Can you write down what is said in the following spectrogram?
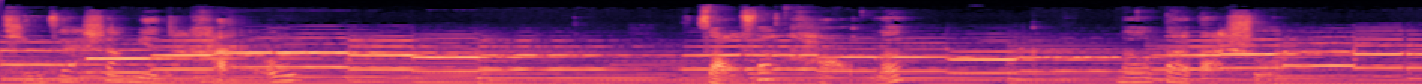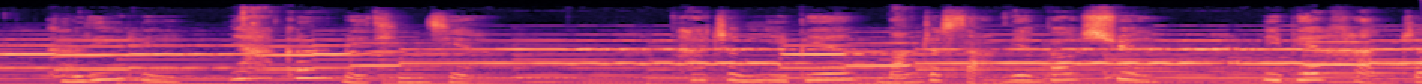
停在上面的海鸥。早饭好了，猫爸爸说。可莉莉压根儿没听见，她正一边忙着撒面包屑，一边喊着：“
